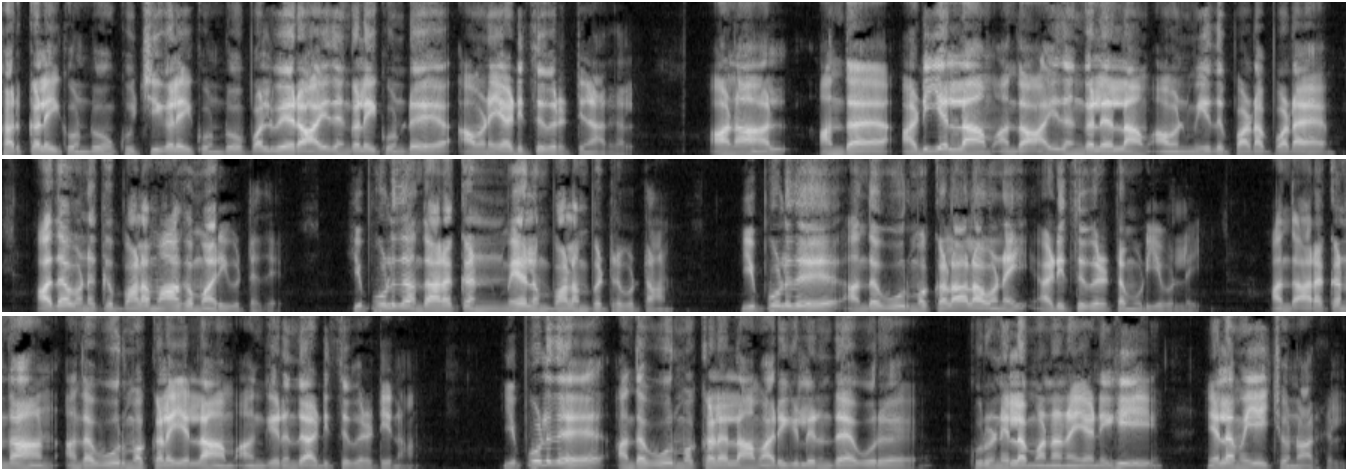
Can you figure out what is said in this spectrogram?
கற்களை கொண்டும் குச்சிகளை கொண்டும் பல்வேறு ஆயுதங்களை கொண்டு அவனை அடித்து விரட்டினார்கள். ஆனால் அந்த அடியெல்லாம் அந்த ஆயுதங்கள் எல்லாம் அவன் மீது படப்பட அது அவனுக்கு பலமாக மாறிவிட்டது. இப்பொழுது அந்த அரக்கன் மேலும் பலம் பெற்றுவிட்டான். இப்பொழுது அந்த ஊர் மக்களால் அவனை அடித்து விரட்ட முடியவில்லை. அந்த அரக்கன்தான் அந்த ஊர் மக்களை எல்லாம் அங்கிருந்து அடித்து விரட்டினான். இப்பொழுது அந்த ஊர் மக்கள் எல்லாம் அருகிலிருந்த ஒரு குறுநில மன்னனை அணுகி நிலைமையை சொன்னார்கள்.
